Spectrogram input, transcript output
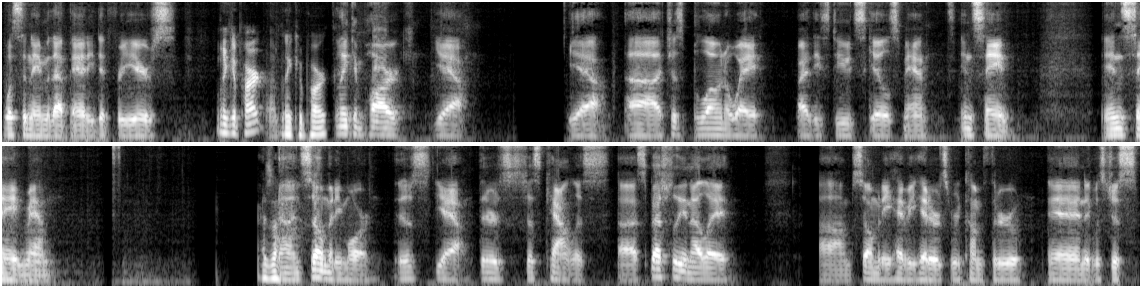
what's the name of that band he did for years? Linkin Park. Linkin Park. Linkin Park. Yeah, yeah. Uh, just blown away by these dudes' skills, man. It's insane, insane, man. As a Uh, and so many more. There's yeah, there's just countless, uh, especially in LA. Um, so many heavy hitters would come through, and it was just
